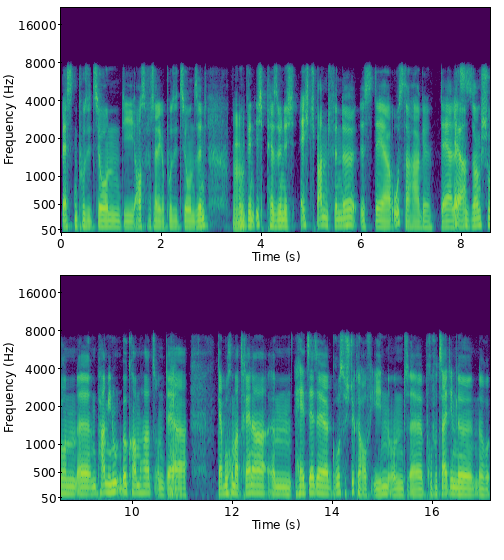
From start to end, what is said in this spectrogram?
besten Positionen die Außenverteidigerpositionen sind. Mhm. Und wen ich persönlich echt spannend finde, ist der Osterhage, der letzte ja. Saison schon äh, ein paar Minuten bekommen hat und der, ja. der Bochumer Trainer ähm, hält sehr, sehr große Stücke auf ihn und äh, prophezeit ihm eine, eine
